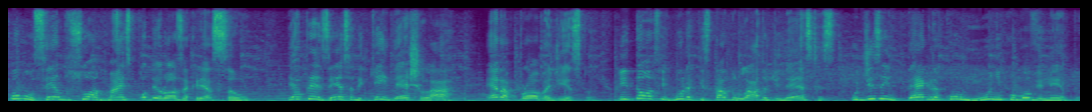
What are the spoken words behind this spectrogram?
como sendo sua mais poderosa criação, e a presença de K-Dash lá era prova disto. Então a figura que está do lado de Nestes o desintegra com um único movimento.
